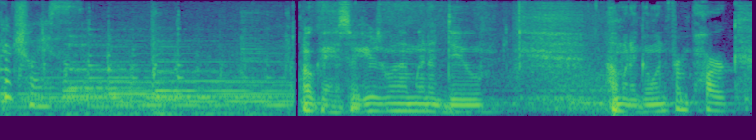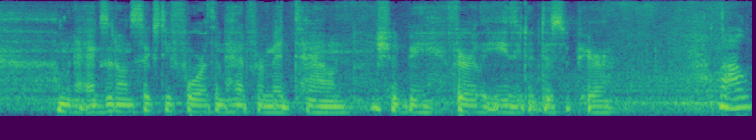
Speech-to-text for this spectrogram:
Your choice. Okay, so here's what I'm gonna do. I'm gonna go in from Park. I'm gonna exit on 64th and head for Midtown. It should be fairly easy to disappear. Well, I'll,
